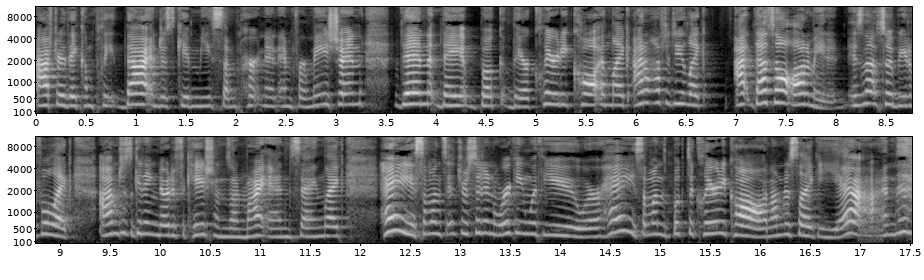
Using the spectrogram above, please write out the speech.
After they complete that and just give me some pertinent information, then they book their clarity call. And like I don't have to do like I, that's all automated. Isn't that so beautiful? Like I'm just getting notifications on my end saying like, "Hey, someone's interested in working with you," or "Hey, someone's booked a clarity call," and I'm just like, "Yeah," and then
